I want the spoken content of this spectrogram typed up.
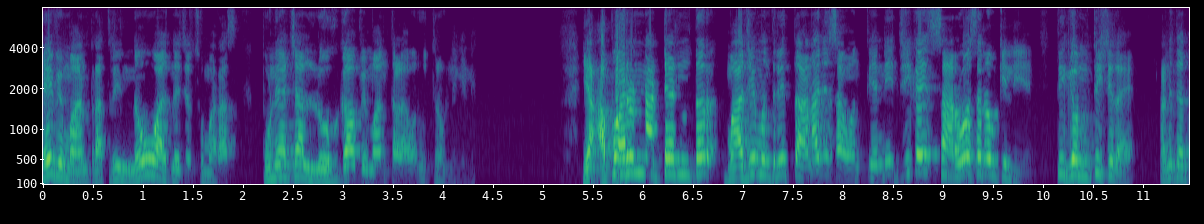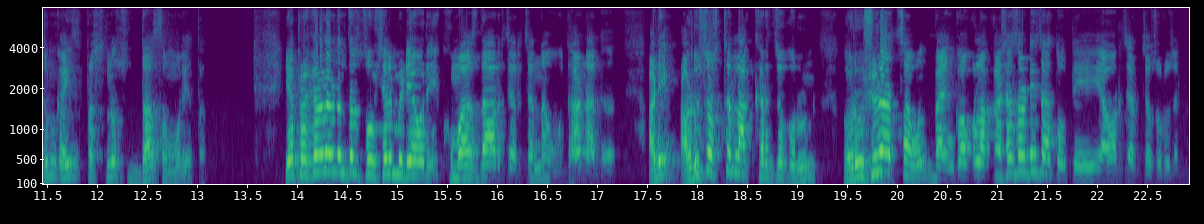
हे विमान रात्री नऊ वाजण्याच्या सुमारास पुण्याच्या लोहगाव विमानतळावर उतरवले गेले. या अपहरण नाट्यानंतर माजी मंत्री तानाजी सावंत यांनी जी काही सारवासारव केली आहे ती गमतीशीर आहे आणि त्यातून काही प्रश्न सुद्धा समोर येतात. या प्रकरणानंतर सोशल मीडियावर ही खुमासदार चर्चांना उधाण आलं आणि अडुसष्ट लाख खर्च करून ऋषिराज सावंत बँकॉकला कशासाठी जात होते यावर चर्चा सुरू झाली.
